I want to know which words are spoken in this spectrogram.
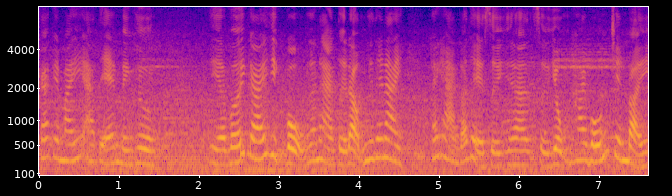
các cái máy ATM bình thường. Thì với cái dịch vụ ngân hàng tự động như thế này, khách hàng có thể sử sử dụng 24 trên 7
